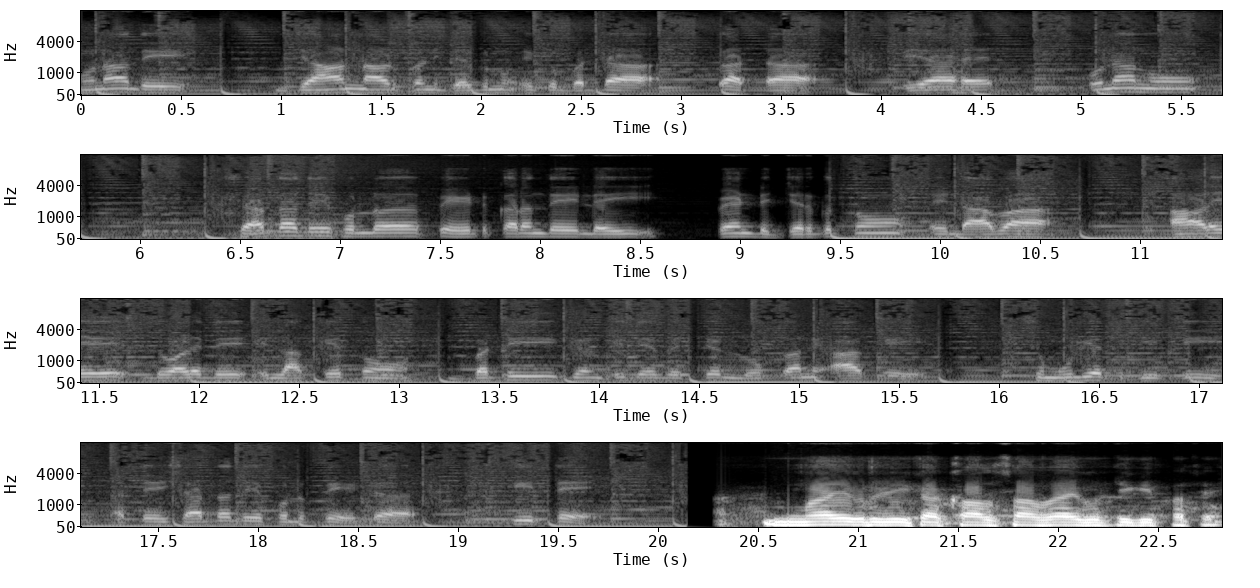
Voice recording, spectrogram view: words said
ਉਹਨਾਂ ਦੇ ਜਾਣ ਨਾਲ ਪਿੰਡ ਜਰਗ ਨੂੰ ਇੱਕ ਵੱਡਾ ਘਾਟਾ ਪਿਆ ਹੈ। ਉਹਨਾਂ ਨੂੰ ਸ਼ਰਧਾ ਦੇ ਫੁੱਲ ਭੇਟ ਕਰਨ ਦੇ ਲਈ ਪਿੰਡ ਜਰਗ ਤੋਂ ਇਲਾਵਾ ਆਲੇ ਦੁਆਲੇ ਦੇ ਇਲਾਕੇ ਤੋਂ ਵੱਡੀ ਗਿਣਤੀ ਦੇ ਵਿੱਚ ਲੋਕਾਂ ਨੇ ਆ ਕੇ ਸ਼ਮੂਲੀਅਤ ਕੀਤੀ ਅਤੇ ਸ਼ਰਧਾ ਦੇ ਫੁੱਲ ਭੇਟ ਕੀਤੇ। ਵਾਹਿਗੁਰੂ ਜੀ ਕਾ ਖਾਲਸਾ, ਵਾਹਿਗੁਰੂ ਜੀ ਕੀ ਫਤਿਹ।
